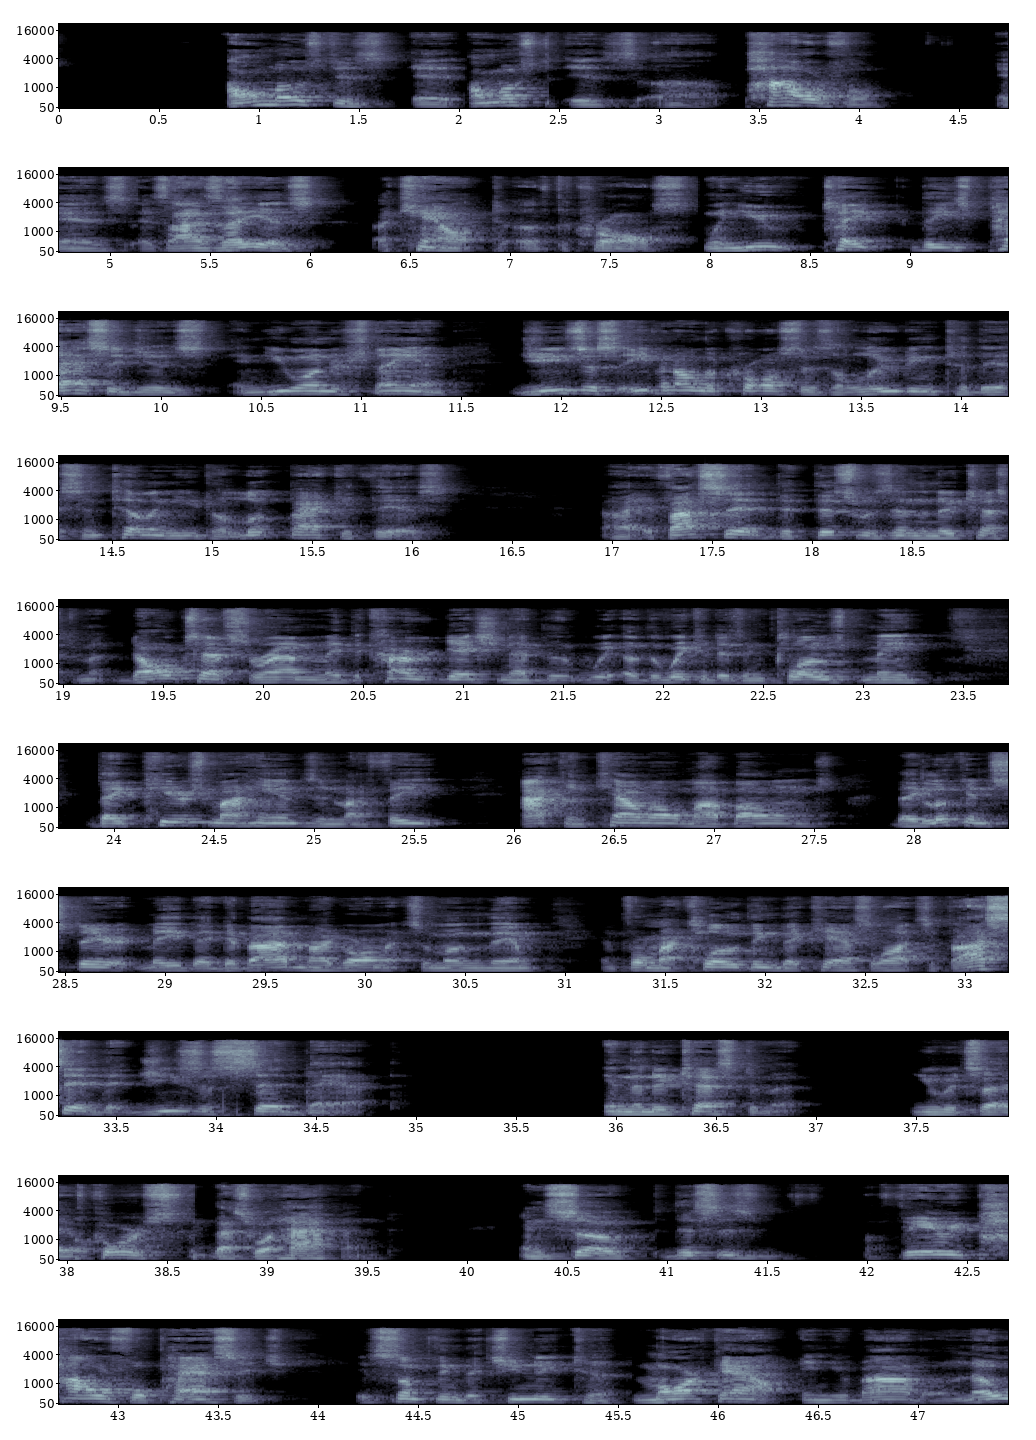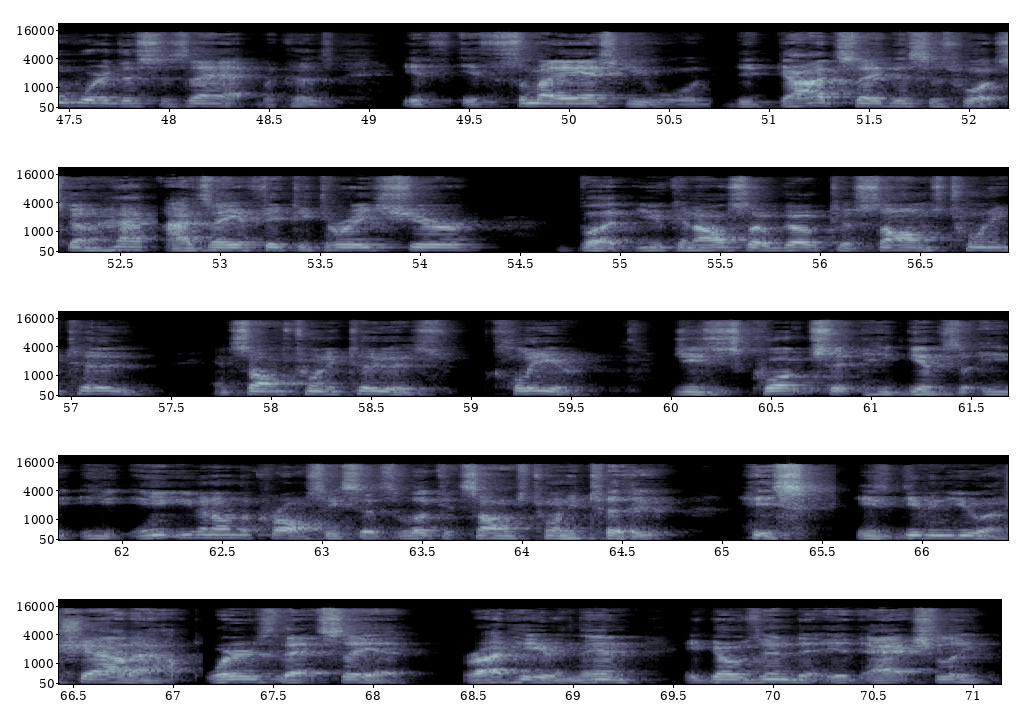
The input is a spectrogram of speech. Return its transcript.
Almost as uh, almost as uh, powerful as as Isaiah's account of the cross. When you take these passages and you understand Jesus, even on the cross, is alluding to this and telling you to look back at this. Uh, if I said that this was in the New Testament, dogs have surrounded me, the congregation of the, of the wicked has enclosed me. They pierce my hands and my feet. I can count all my bones. They look and stare at me. They divide my garments among them. And for my clothing, they cast lots. If I said that Jesus said that in the New Testament, you would say, of course, that's what happened. And so this is a very powerful passage. It's something that you need to mark out in your Bible. Know where this is at because if, if somebody asks you, well, did God say this is what's going to happen? Isaiah 53, sure. But you can also go to Psalms 22 and Psalms 22 is clear. Jesus quotes it. He gives, he, he, even on the cross, he says, look at Psalms 22. He's, he's giving you a shout out. Where's that said? Right here. And then it goes into, it actually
